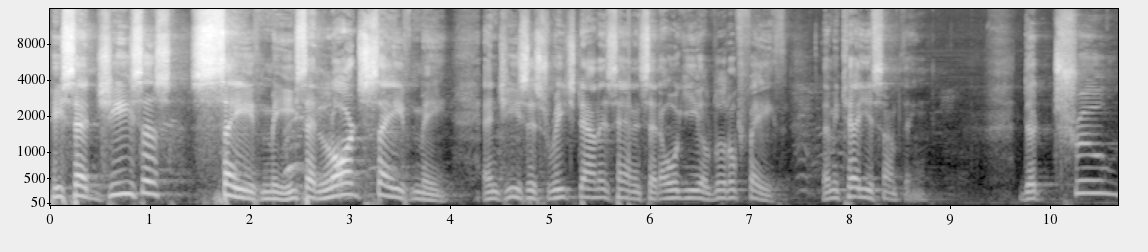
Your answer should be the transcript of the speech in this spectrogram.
He said, Jesus, save me. He said, Lord, save me. And Jesus reached down his hand and said, Oh, ye of little faith. Let me tell you something. The true,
